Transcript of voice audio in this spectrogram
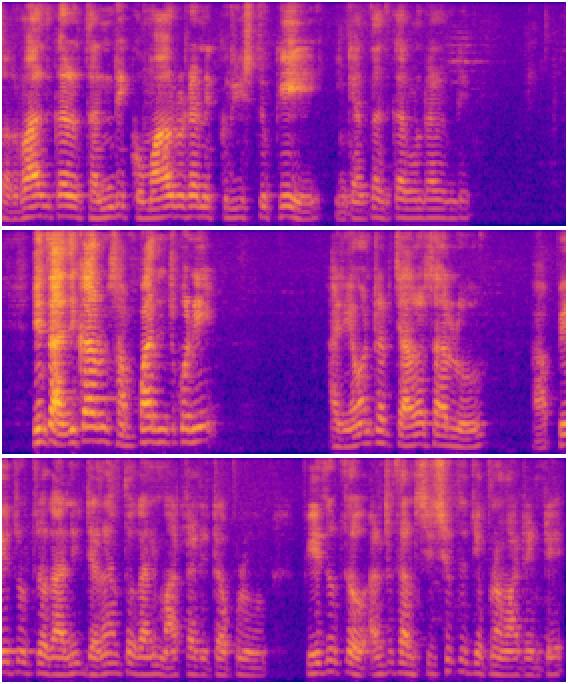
సర్వాధికారి తండ్రి కుమారుడని క్రీస్తుకి ఇంకెంత అధికారం ఉండాలండి? ఇంత అధికారం సంపాదించుకొని ఆయన ఏమంటాడు? చాలాసార్లు ఆ పేతులతో కానీ జనాలతో కానీ మాట్లాడేటప్పుడు పేతులతో అంటే తన శిష్యుతో చెప్పిన మాట ఏంటి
